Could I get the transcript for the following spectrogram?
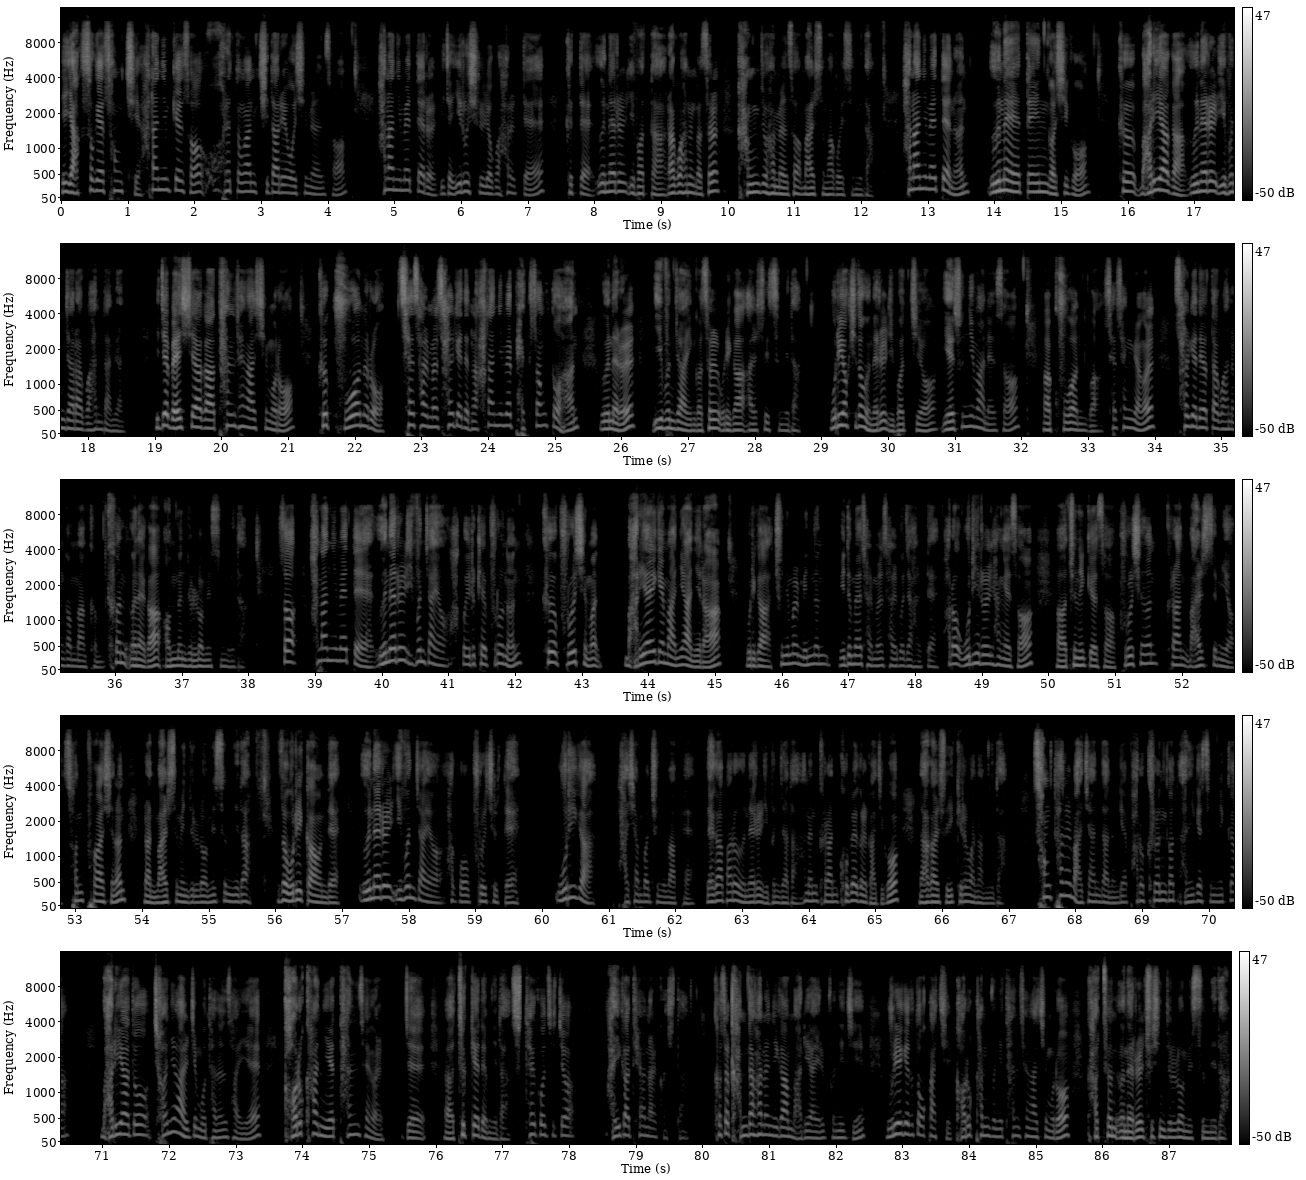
이 약속의 성취, 하나님께서 오랫동안 기다려 오시면서 하나님의 때를 이제 이루시려고 할 때 그때 은혜를 입었다라고 하는 것을 강조하면서 말씀하고 있습니다. 하나님의 때는 은혜의 때인 것이고 그 마리아가 은혜를 입은 자라고 한다면 이제 메시아가 탄생하심으로 그 구원으로 새 삶을 살게 되는 하나님의 백성 또한 은혜를 입은 자인 것을 우리가 알 수 있습니다. 우리 역시도 은혜를 입었지요. 예수님 안에서 어, 구원과 새 생명을 살게 되었다고 하는 것만큼 큰 은혜가 없는 줄로 믿습니다. 그래서 하나님의 때에 은혜를 입은 자요 하고 이렇게 부르는 그 부르심은 마리아에게만이 아니라 우리가 주님을 믿는 믿음의 삶을 살고자 할 때 바로 우리를 향해서 어, 주님께서 부르시는 그러한 말씀이요 선포하시는 그러한 말씀인 줄로 믿습니다. 그래서 우리 가운데 은혜를 입은 자여 하고 부르실 때 우리가 다시 한번 주님 앞에 내가 바로 은혜를 입은 자다 하는 그러한 고백을 가지고 나아갈 수 있기를 원합니다. 성탄을 맞이한다는 게 바로 그런 것 아니겠습니까? 마리아도 전혀 알지 못하는 사이에 거룩한 이의 탄생을 이제 어, 듣게 됩니다. 수태고지죠. 아이가 태어날 것이다. 그것을 감당하는 이가 마리아일 뿐이지 우리에게도 똑같이 거룩한 분이 탄생하심으로 같은 은혜를 주신 줄로 믿습니다.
